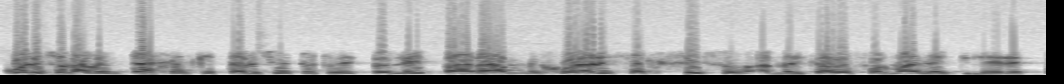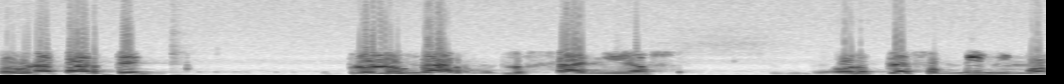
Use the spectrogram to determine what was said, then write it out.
¿Cuáles son las ventajas que estableció este proyecto de ley para mejorar ese acceso al mercado formal de alquileres? Por una parte, prolongar los años o los plazos mínimos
